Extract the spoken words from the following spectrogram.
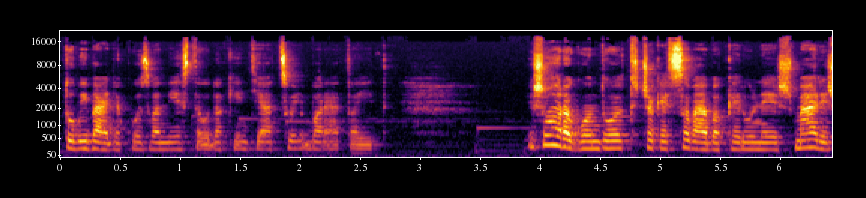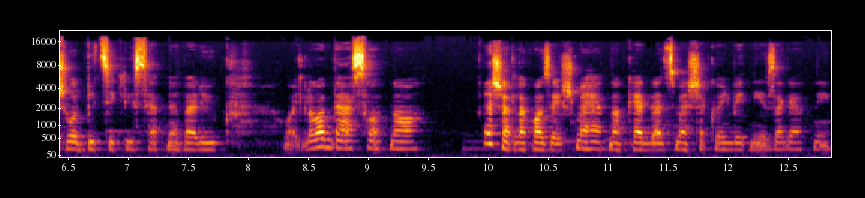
Tobi vágyakozva nézte odakint játszó barátait. És arra gondolt, csak egy szavába kerülne, és már is ott biciklizhetne velük, vagy labdázhatna, esetleg haza is mehetne a kedvenc mesekönyvét nézegetni.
